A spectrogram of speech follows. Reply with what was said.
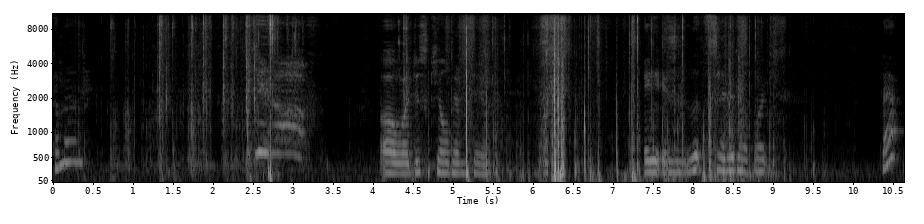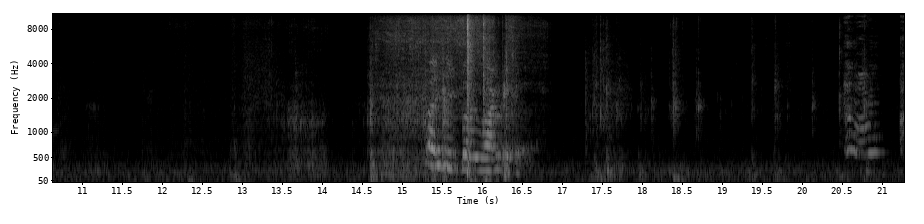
Come on. Get off! Oh, I just killed him too. And let's set it up like that. I hit my life. Hello, I'm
